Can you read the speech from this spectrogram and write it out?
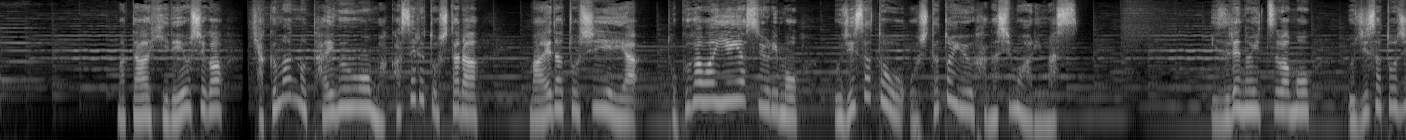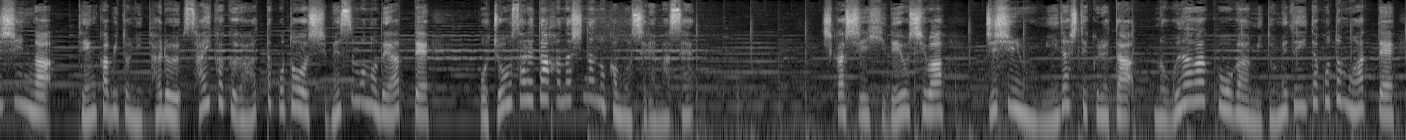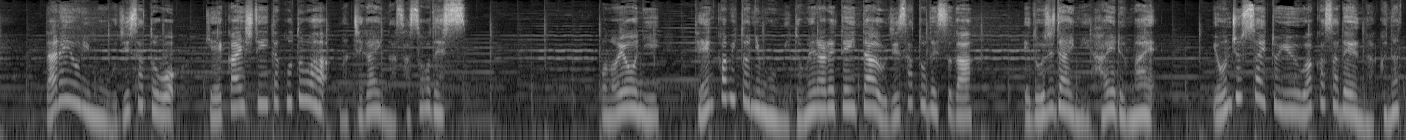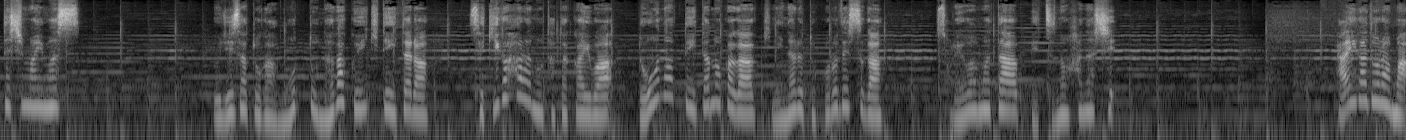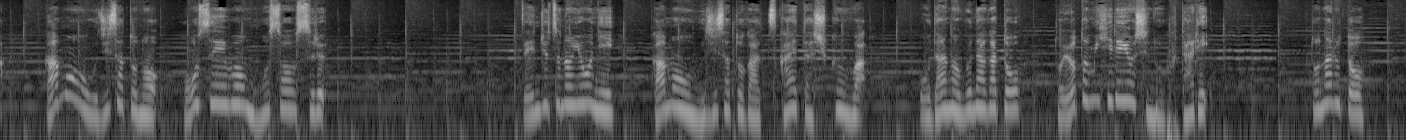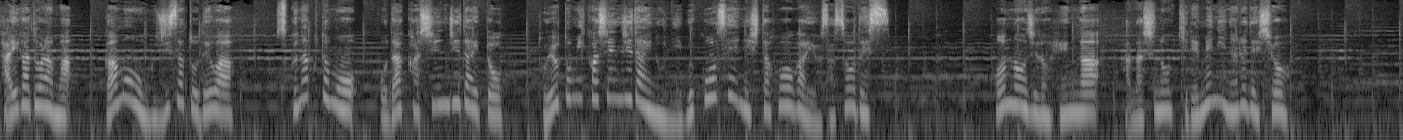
また秀吉が100万の大軍を任せるとしたら前田利家や徳川家康よりも氏里を推したという話もあります。いずれの逸話も氏里自身が天下人に足る才覚があったことを示すものであって、誇張された話なのかもしれません。しかし秀吉は自身を見出してくれた信長公が認めていたこともあって、誰よりも氏里を警戒していたことは間違いなさそうです。このように天下人にも認められていた氏里ですが、江戸時代に入る前、40歳という若さで亡くなってしまいます。氏里がもっと長く生きていたら、関ヶ原の戦いはどうなっていたのかが気になるところですが、それはまた別の話。大河ドラマ、蒲生氏里の法制を妄想する。前述のように蒲生氏里が仕えた主君は織田信長と豊臣秀吉の2人。となると大河ドラマ蒲生氏里では少なくとも織田家臣時代と豊臣家臣時代の2部構成にした方が良さそうです。本能寺の変が話の切れ目になるでしょう。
